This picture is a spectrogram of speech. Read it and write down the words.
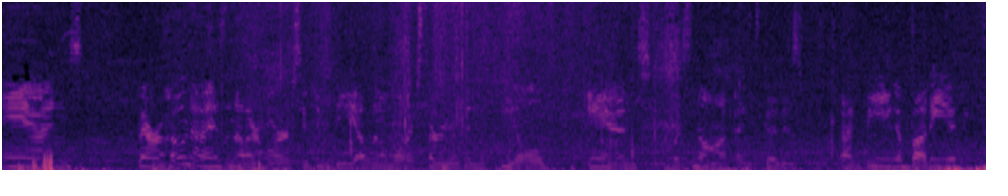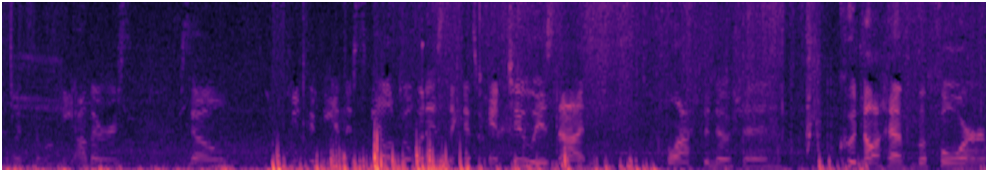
And Barahona is another horse who can be a little more assertive in the field and was not as good as at being a buddy with some of the others. So he could be in this field, but what is significant too is that Black the Notion could not have before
